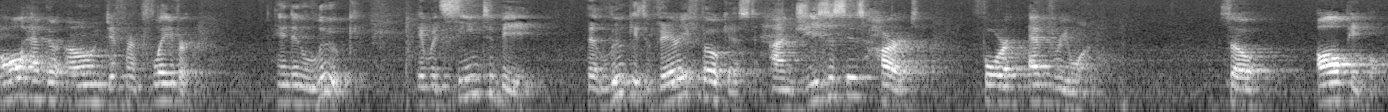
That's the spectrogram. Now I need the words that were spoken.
all have their own different flavor. And in Luke, it would seem to be that Luke is very focused on Jesus' heart for everyone. So, all people.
